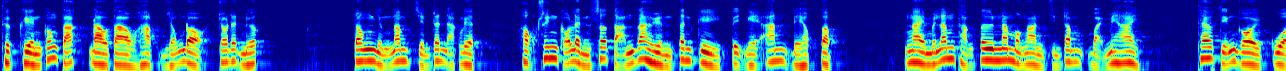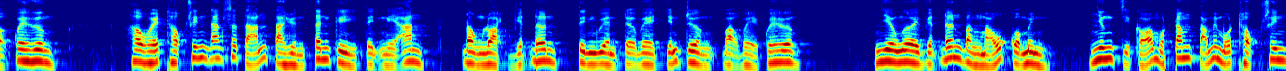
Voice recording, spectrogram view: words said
thực hiện công tác đào tạo hạt giống đỏ cho đất nước. Trong những năm chiến tranh ác liệt, học sinh có lệnh sơ tán ra huyện Tân Kỳ, tỉnh Nghệ An để học tập. Ngày 15 tháng 4 năm 1972, theo tiếng gọi của quê hương, hầu hết học sinh đang sơ tán tại huyện Tân Kỳ, tỉnh Nghệ An, đồng loạt viết đơn tình nguyện trở về chiến trường bảo vệ quê hương. Nhiều người viết đơn bằng máu của mình, nhưng chỉ có 181 học sinh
